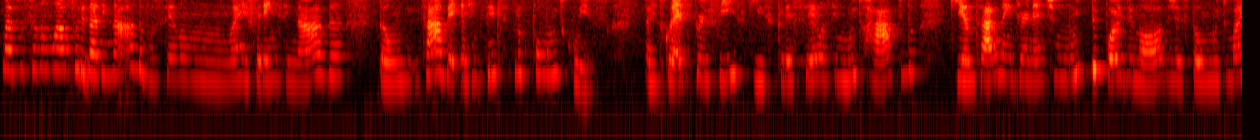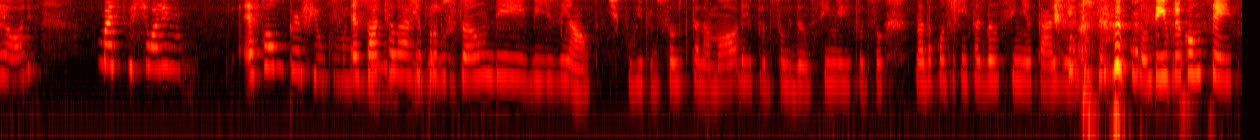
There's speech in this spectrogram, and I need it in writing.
mas você não é autoridade em nada, você não é referência em nada. Então, sabe, a gente sempre se preocupou muito com isso. A gente conhece perfis que cresceram assim muito rápido, que entraram na internet muito depois de nós, já estão muito maiores, mas que você olha. É só um perfil com muitos É só números, aquela entende? reprodução de vídeos em alta. Tipo, reprodução do que tá na moda, reprodução de dancinha, reprodução. Nada contra quem faz dancinha, tá, gente? Não tenho preconceito.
